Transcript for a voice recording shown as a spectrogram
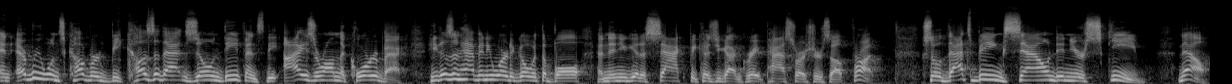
and everyone's covered because of that zone defense. The eyes are on the quarterback. He doesn't have anywhere to go with the ball, and then you get a sack because you got great pass rushers up front. So that's being sound in your scheme. Now,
